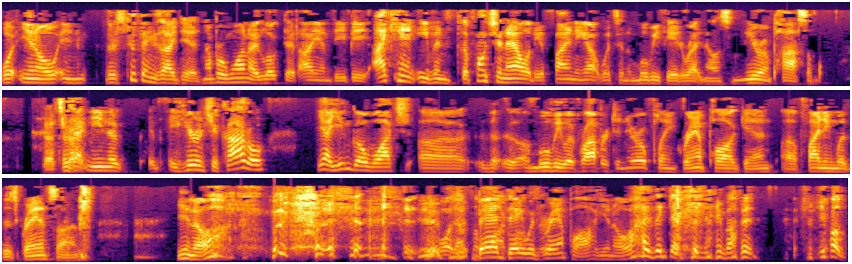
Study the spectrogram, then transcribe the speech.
what you know, in there's two things I did. Number one, I looked at IMDb. I can't even the functionality of finding out what's in a movie theater right now is near impossible. That's Does right. that mean that here in Chicago, yeah, you can go watch uh, the, a movie with Robert De Niro playing Grandpa again, uh, fighting with his grandson. You know, Boy, bad day with. Grandpa. You know, I think that's the name of it. Oh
